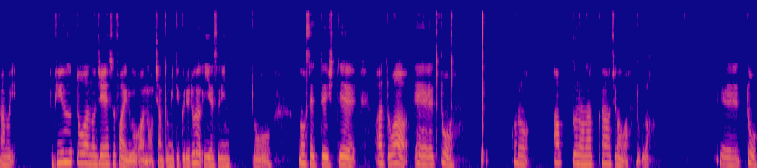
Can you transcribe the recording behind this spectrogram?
あのビューとあの JS ファイルをあのちゃんと見てくれる ES リントを設定して、あとは、えっ、と、このアップの中、あ、違うわ、どこだ。えっ、と、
